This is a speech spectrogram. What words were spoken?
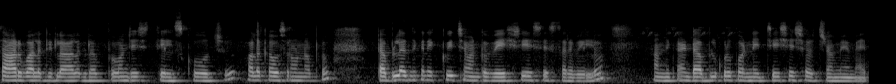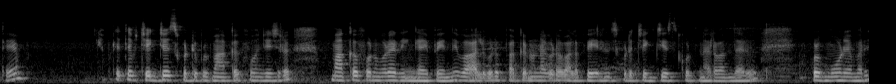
సార్ వాళ్ళకి ఇట్లా వాళ్ళకి ఫోన్ చేసి తెలుసుకోవచ్చు. వాళ్ళకి అవసరం ఉన్నప్పుడు డబ్బులు అందుకని ఎక్కువ ఇచ్చామనుకో వేస్ట్ చేసేస్తారు వీళ్ళు. అందుకని డబ్బులు కూడా కొన్ని ఇచ్చేసేసి వచ్చినాం మేమైతే. ఎప్పుడైతే చెక్ చేసుకుంటే ఇప్పుడు మా అక్కకు ఫోన్ చేశారు మా అక్క ఫోన్ కూడా రింగ్ అయిపోయింది. వాళ్ళు కూడా పక్కన ఉన్న కూడా వాళ్ళ పేరెంట్స్ కూడా చెక్ చేసుకుంటున్నారు అందరూ. ఇప్పుడు మూడు నెంబర్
